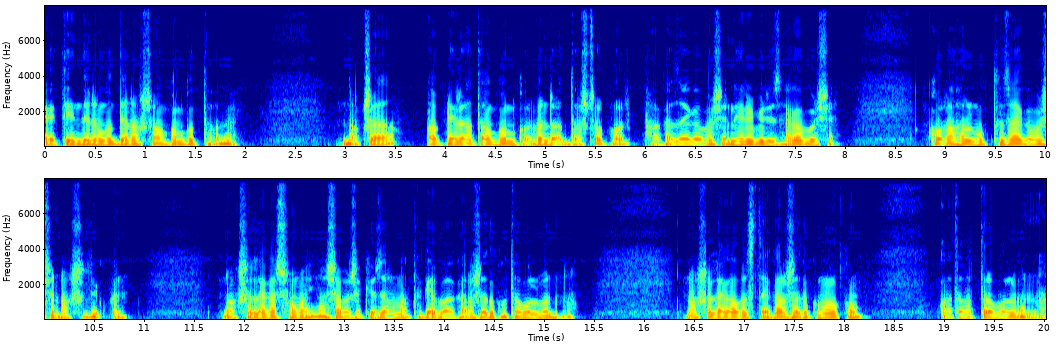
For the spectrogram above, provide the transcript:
এই তিন দিনের মধ্যে নকশা অঙ্কন করতে হবে। নকশা আপনি রাত অঙ্কন করবেন, রাত দশটার পর ফাঁকা জায়গা বসে, নিরিবিলি জায়গা বসে কোলাহল মুক্ত জায়গা বসে নকশা লিখবেন। নকশা লেখার সময় আশেপাশে কেউ যেন না থাকে বা কারোর সাথে কথা বলবেন না। নকশা লেখা অবস্থায় কারোর সাথে কোনো রকম কথাবার্তা বলবেন না।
